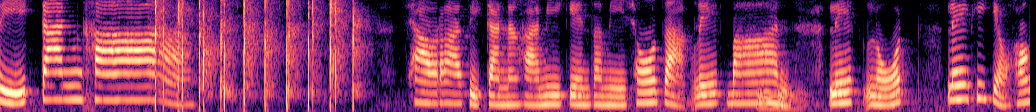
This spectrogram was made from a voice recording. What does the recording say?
ศีกันค่ะ ชาวราศีกันนะคะ มีเกณฑ์จะมีโชคจากเลขบ้านอืมเลขรถเลขที่เกี่ยวข้อง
